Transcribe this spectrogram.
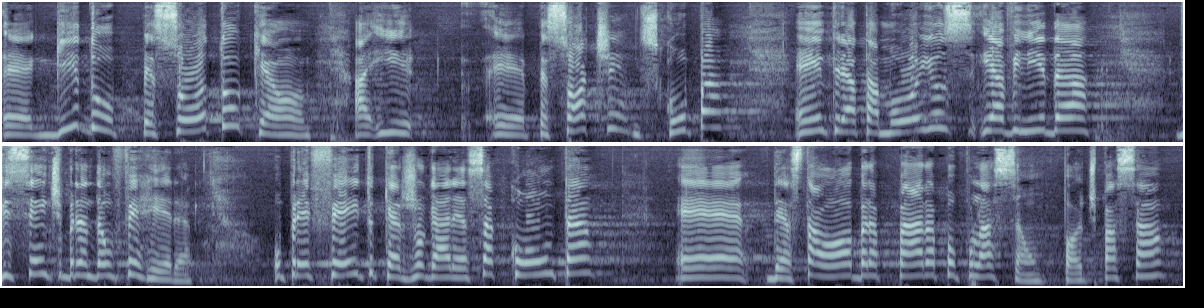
é, Guido Pessotto, que é aí é, Pessotti, desculpa, entre a e a Avenida Vicente Brandão Ferreira. O prefeito quer jogar essa conta é, desta obra para a população. Pode passar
